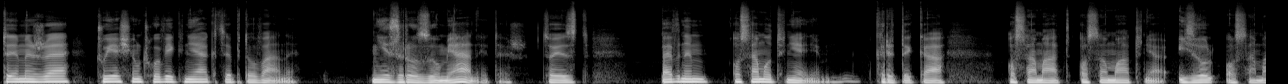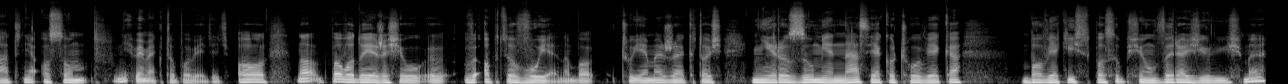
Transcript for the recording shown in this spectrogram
tym, że czuje się człowiek nieakceptowany, niezrozumiany też, co jest pewnym osamotnieniem. Krytyka osamat, osamatnia, izol, osamatnia, osom, nie wiem jak to powiedzieć, o, no, powoduje, że się y, wyobcowuje, no bo czujemy, że ktoś nie rozumie nas jako człowieka, bo w jakiś sposób się wyraziliśmy,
